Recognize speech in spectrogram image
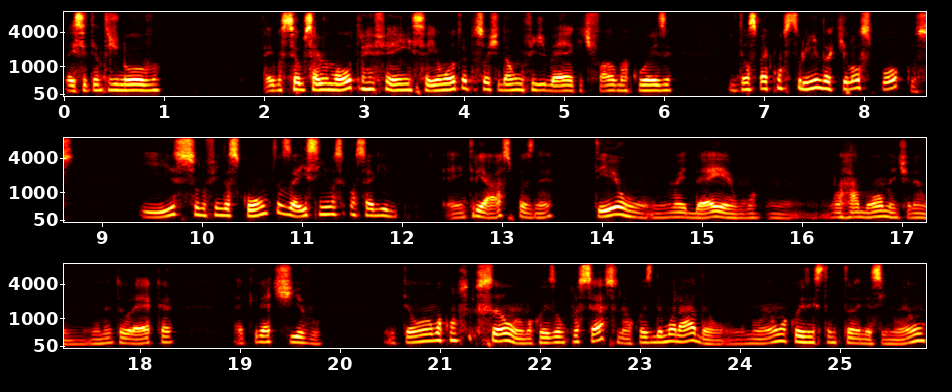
Daí você tenta de novo. Aí você observa uma outra referência e uma outra pessoa te dá um feedback, te fala alguma coisa. Então você vai construindo aquilo aos poucos e isso, no fim das contas, aí sim você consegue, é, entre aspas, né, ter um, uma ideia, um, um, um aha moment, né, um momento eureka é, criativo. Então é uma construção, é uma coisa, um processo, né, uma coisa demorada, um, não é uma coisa instantânea, assim, não é um,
